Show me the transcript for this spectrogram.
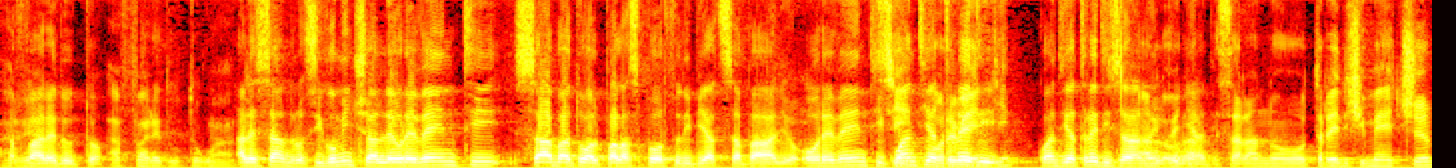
a fare tutto. A fare tutto quanto. Alessandro, si comincia alle ore 20 sabato al Palasport di Piazza Palio. Ore 20, Sì, quanti, ore atleti, 20. quanti atleti saranno Allora, impegnati? Saranno 13 match,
